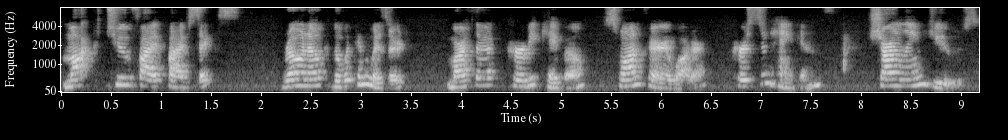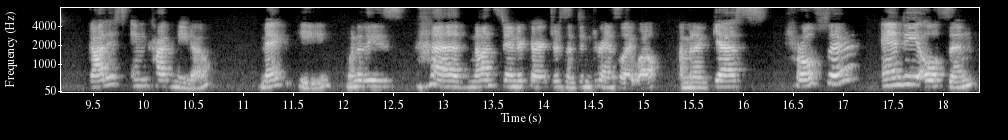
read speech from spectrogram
Mach 2556, Roanoke the Wiccan Wizard, Martha Kirby Capo, Swan Fairywater, Kirsten Hankins, Charlene Hughes, Goddess Incognito, Meg P. One of these had non standard characters and didn't translate well. I'm going to guess Trolser, Andy Olson,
